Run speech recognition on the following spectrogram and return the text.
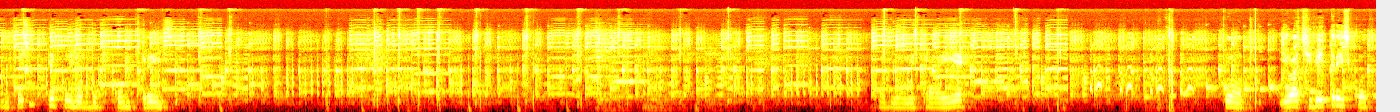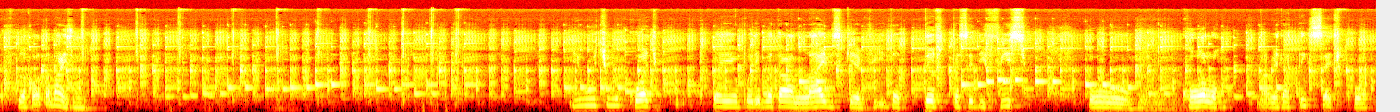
Não faz muito tempo que eu jogo com 3. Cadê a letra E? Pronto. Eu ativei três códigos. Só falta mais um. E o último código para eu poder botar lives que é vida, tough para ser difícil. Ou color. Na verdade tem sete códigos.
